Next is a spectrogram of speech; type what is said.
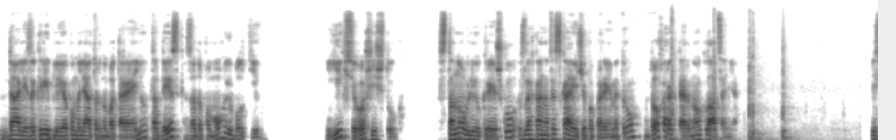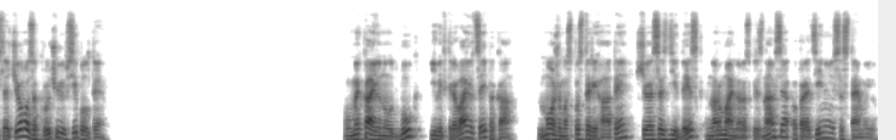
Далі закріплюю акумуляторну батарею та диск за допомогою болтів. Їх всього 6 штук. Встановлюю кришку, злегка натискаючи по периметру до характерного клацання. Після чого закручую всі болти. Вмикаю ноутбук і відкриваю цей ПК. Можемо спостерігати, що SSD диск нормально розпізнався операційною системою.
